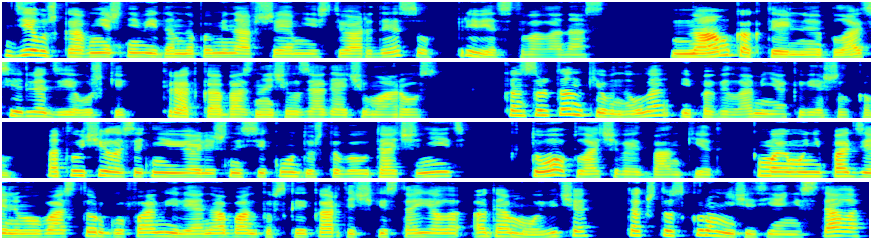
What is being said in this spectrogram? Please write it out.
Девушка, внешним видом напоминавшая мне стюардессу, приветствовала нас. «Нам коктейльное платье для девушки», – кратко обозначил задачу Мороз. Консультант кивнула и повела меня к вешалкам. Отлучилась от нее я лишь на секунду, чтобы уточнить, кто оплачивает банкет. К моему неподдельному восторгу фамилия на банковской карточке стояла Адамовича, так что скромничать я не стала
